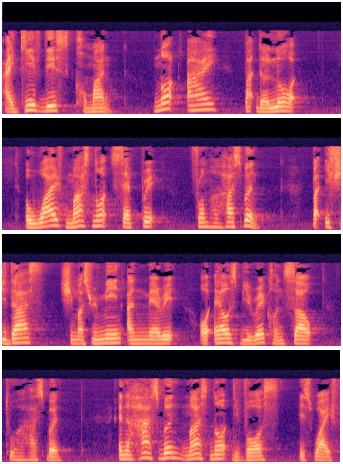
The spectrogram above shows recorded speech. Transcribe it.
I give this command, not I, but the Lord. A wife must not separate from her husband, but if she does, she must remain unmarried or else be reconciled to her husband. And a husband must not divorce his wife.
